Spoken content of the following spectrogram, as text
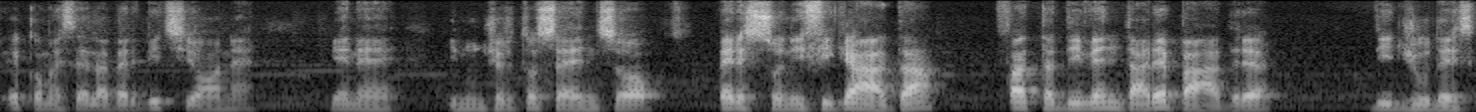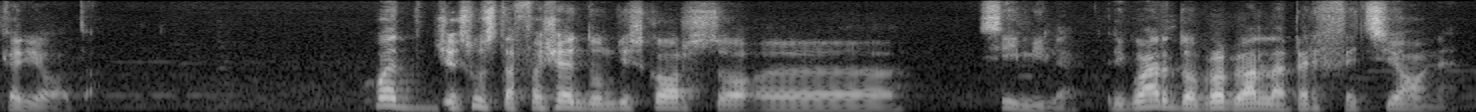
è come se la perdizione viene in un certo senso personificata, fatta diventare padre di Giuda Iscariota. Qua Gesù sta facendo un discorso eh, simile, riguardo proprio alla perfezione.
